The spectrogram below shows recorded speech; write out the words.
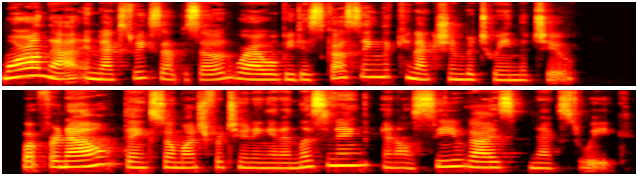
More on that in next week's episode, where I will be discussing the connection between the two. But for now, thanks so much for tuning in and listening, and I'll see you guys next week.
